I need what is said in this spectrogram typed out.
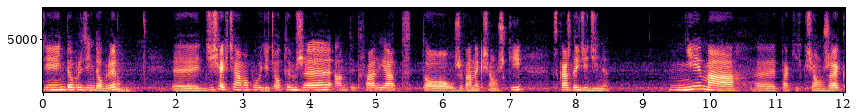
Dzień dobry, dzień dobry. Yy, Dzisiaj chciałam opowiedzieć o tym, że antykwariat to używane książki z każdej dziedziny. Nie ma e, takich książek,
